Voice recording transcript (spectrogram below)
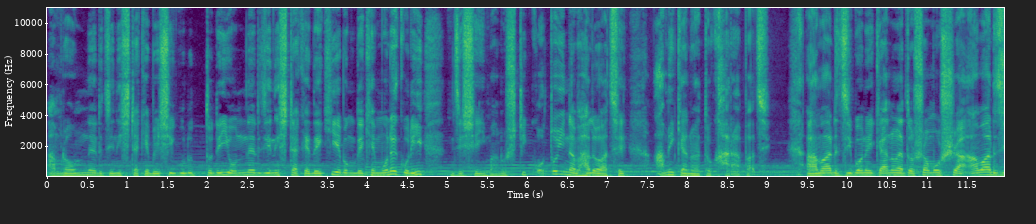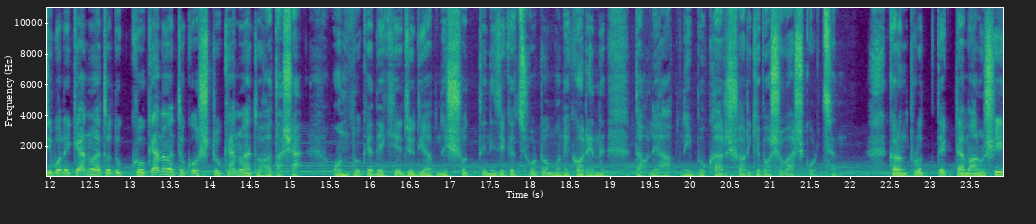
আমরা অন্যের জিনিসটাকে বেশি গুরুত্ব দিই, অন্যের জিনিসটাকে দেখি এবং দেখে মনে করি যে সেই মানুষটি কতই না ভালো আছে, আমি কেন এত খারাপ আছি? আমার জীবনে কেন এত সমস্যা? আমার জীবনে কেন এত দুঃখ? কেন এত কষ্ট? কেন এত হতাশা? অন্যকে দেখে যদি আপনি সত্যি নিজেকে ছোট মনে করেন, তাহলে আপনি বোকার স্বর্গে বসবাস করছেন। কারণ প্রত্যেকটা মানুষই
